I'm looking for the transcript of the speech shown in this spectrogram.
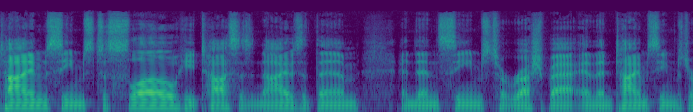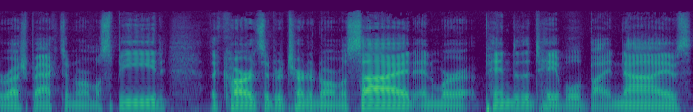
Time seems to slow. He tosses knives at them and then seems to rush back. And then time seems to rush back to normal speed. The cards had returned to normal side and were pinned to the table by knives.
